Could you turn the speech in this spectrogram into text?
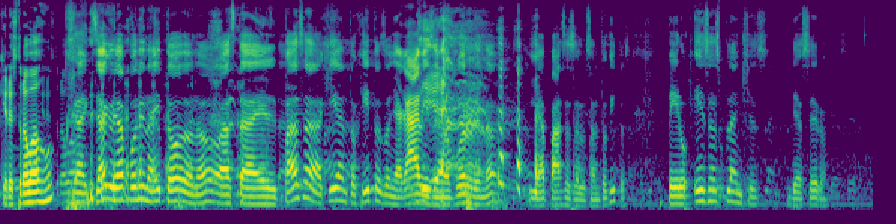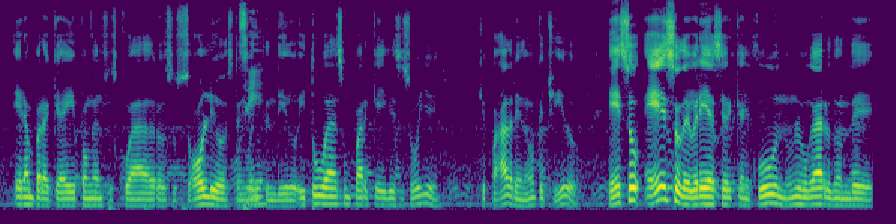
¿Quieres trabajo? Exacto, ya ponen ahí todo, ¿no? Hasta el pasa aquí antojitos, doña Gaby, se me ocurre, ¿no? Y ya pasas a los antojitos. Pero esas planchas de acero eran para que ahí pongan sus cuadros, sus óleos, tengo entendido. Y tú vas a un parque y dices, oye, qué padre, ¿no? Qué chido. Eso, eso debería ser Cancún, un lugar donde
